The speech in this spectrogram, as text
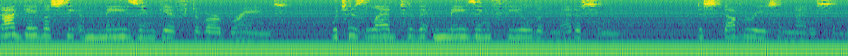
God gave us the amazing gift of our brains, which has led to the amazing field of medicine, discoveries in medicine.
